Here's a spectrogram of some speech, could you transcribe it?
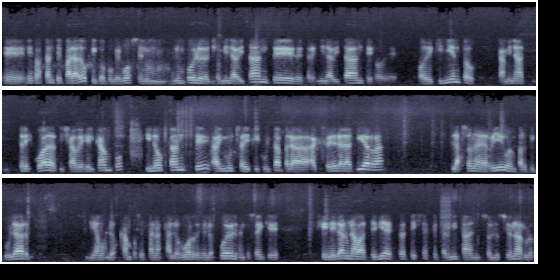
Eh, es bastante paradójico porque vos en un, en un pueblo de 8.000 habitantes, de 3.000 habitantes o de, o de 500, caminas tres cuadras y ya ves el campo, y no obstante hay mucha dificultad para acceder a la tierra, la zona de riego en particular digamos, los campos están hasta los bordes de los pueblos, entonces hay que generar una batería de estrategias que permitan solucionarlo.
